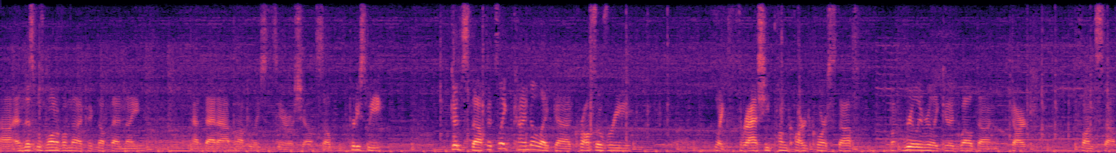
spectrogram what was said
Uh, and this was one of them that I picked up that night at that uh, Population Zero show. So pretty sweet, good stuff. It's like kind of like uh, crossovery, like thrashy punk hardcore stuff, but really really good, well done, dark, fun stuff.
